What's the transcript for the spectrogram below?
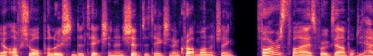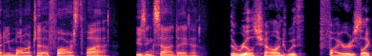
you know, offshore pollution detection and ship detection and crop monitoring. Forest fires for example how do you monitor a forest fire using sar data? The real challenge with fires like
